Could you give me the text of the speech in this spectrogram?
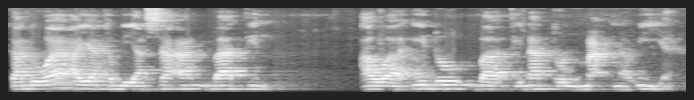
kedua ayah kebiasaan batin. Awa itu batinatun maknawiyah.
